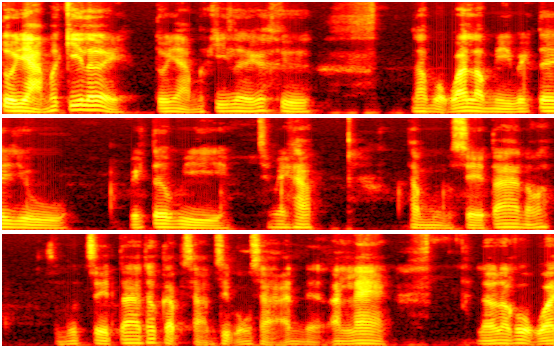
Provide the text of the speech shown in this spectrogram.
ตัวอย่างเมื่อกี้เลย ตัวอย่างเมื่อกี้เลยก็คือ เราบอกว่าเรามีเวกเตอร์ u เวกเตอร์ v ใช่ไหมครับทำมุมเซตาเนาะสมมติเซตาเท่ากับ 30 องศาอันอันแรก แล้วเราก็บอกว่า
